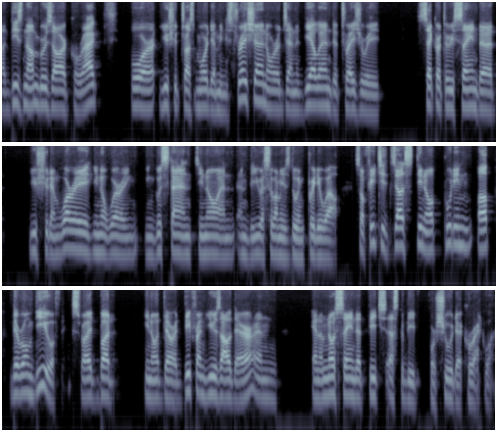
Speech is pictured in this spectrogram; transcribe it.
uh, these numbers are correct or you should trust more the administration or Janet Yellen, the Treasury Secretary, saying that you shouldn't worry. You know, we're in, in good stand. You know, and and the U.S. economy is doing pretty well. So Fitch is just, you know, putting up their own view of things, right? But, you know, there are different views out there. And, and I'm not saying that Fitch has to be for sure the correct one.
